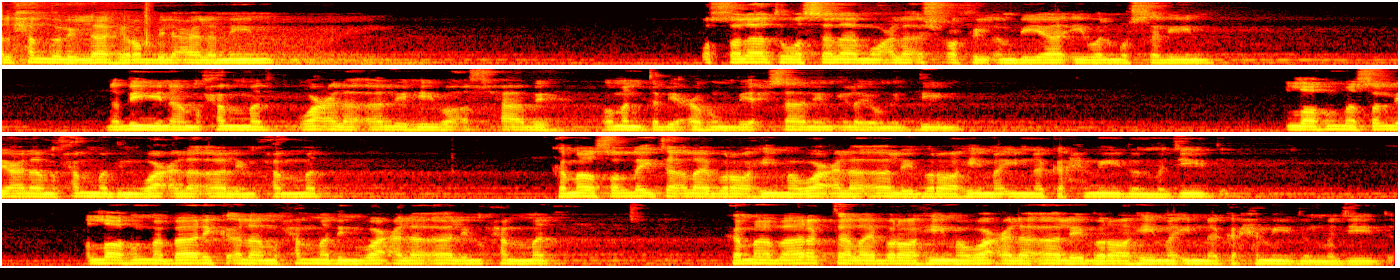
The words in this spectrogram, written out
الحمد لله رب العالمين والصلاة والسلام على أشرف الأنبياء والمرسلين نبينا محمد وعلى آله وأصحابه ومن تبعهم بإحسان إلى يوم الدين. اللهم صل على محمد وعلى آل محمد كما صليت على إبراهيم وعلى آل إبراهيم إنك حميد مجيد. اللهم بارك على محمد وعلى آل محمد كما باركت على إبراهيم وعلى آل إبراهيم إنك حميد مجيد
